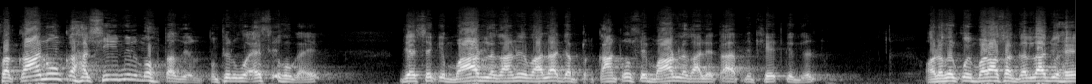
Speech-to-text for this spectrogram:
फ़कानों का हसीमिल मोहतजर। तो फिर वो ऐसे हो गए, जैसे कि बाढ़ लगाने वाला जब कांटों से बाढ़ लगा लेता है अपने खेत के गिर्द, और अगर कोई बड़ा सा गला जो है,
